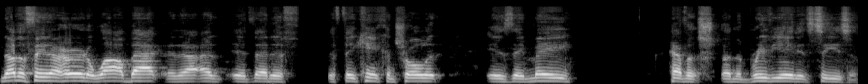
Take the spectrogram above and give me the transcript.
Another thing I heard a while back and I, that if if they can't control it is they may have a, an abbreviated season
